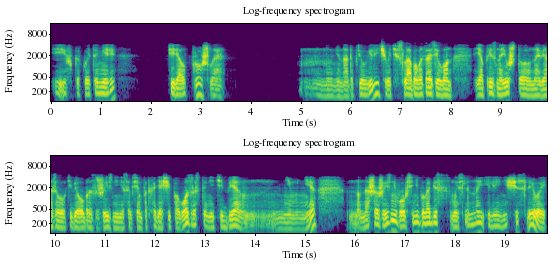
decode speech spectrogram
и в какой-то мере терял прошлое. «Ну, не надо преувеличивать», — слабо возразил он. «Я признаю, что навязывал тебе образ жизни, не совсем подходящий по возрасту, ни тебе, ни мне, но наша жизнь вовсе не была бессмысленной или несчастливой.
